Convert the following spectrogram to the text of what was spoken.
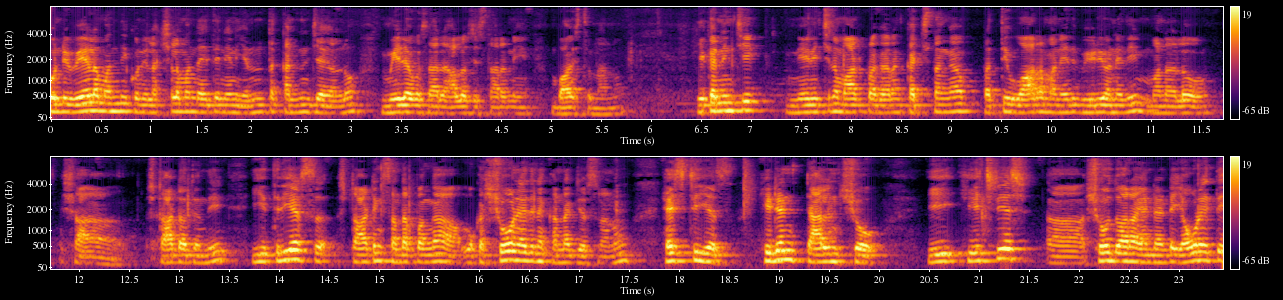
కొన్ని వేల మంది కొన్ని లక్షల మంది అయితే నేను ఎంత కంటెంట్ చేయగలను మీరే ఒకసారి ఆలోచిస్తారని భావిస్తున్నాను. ఇక నుంచి నేను ఇచ్చిన మాట ప్రకారం ఖచ్చితంగా ప్రతి వారం అనేది వీడియో అనేది మనలో షా స్టార్ట్ అవుతుంది. ఈ త్రీ ఇయర్స్ స్టార్టింగ్ సందర్భంగా ఒక షో అనేది నేను కండక్ట్ చేస్తున్నాను. హెచ్టిఎస్ హిడెన్ టాలెంట్ షో ఈ హెచ్టిఎస్ షో ద్వారా ఏంటంటే ఎవరైతే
